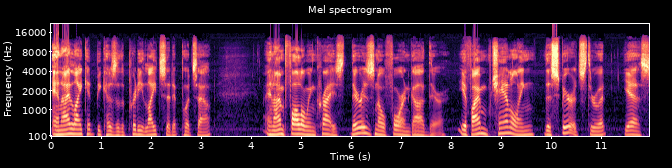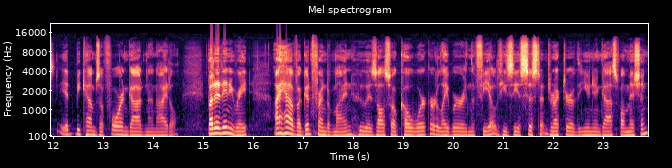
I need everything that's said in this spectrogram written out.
and I like it because of the pretty lights that it puts out and I'm following Christ, there is no foreign god there. If I'm channeling the spirits through it, yes, it becomes a foreign god and an idol. But at any rate, I have a good friend of mine who is also a co worker, laborer in the field. He's the assistant director of the Union Gospel Mission.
